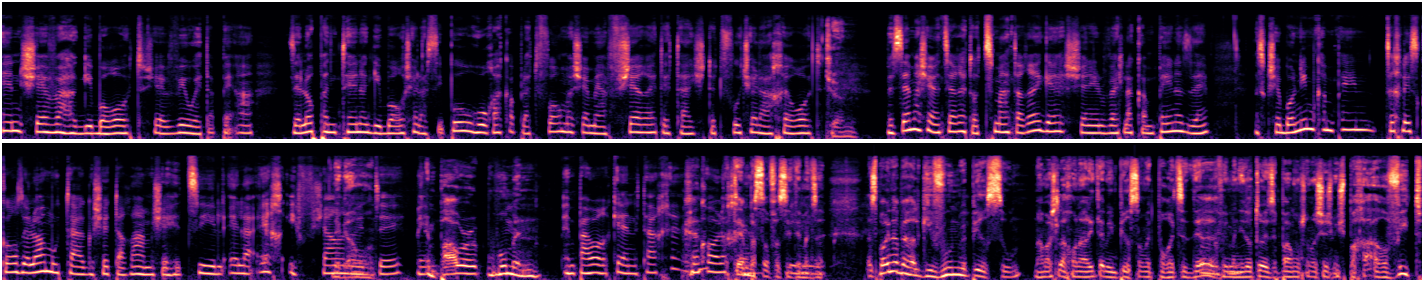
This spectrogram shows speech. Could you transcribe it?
הן שבע הגיבורות שהביאו את הפאה. זה לא פנטן הגיבור של הסיפור, הוא רק הפלטפורמה שמאפשרת את ההשתתפות של האחרות. כן. וזה מה שיוצר את עוצמת הרגש שנלווית לקמפיין הזה. אז כשבונים קמפיין, צריך לזכור, זה לא המותג שתרם, שהציל, אלא איך אפשרנו לגמרי. את זה. Empower woman, אמפאוור, כן, את האחר, כן, כל אחר. אתם בסוף עשיתם את זה. בדיוק. אז בואי נדבר על גיוון בפרסום. ממש לאחרונה עליתם עם פרסומת פורצת דרך, ואם אני לא טועה, זו פעם ראשונה שיש משפחה ערבית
